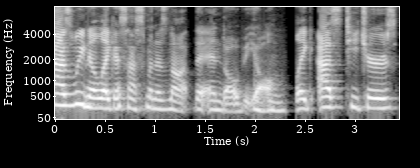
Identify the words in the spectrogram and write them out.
as we know, like assessment is not the end all be all. Mhm. Like as teachers,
